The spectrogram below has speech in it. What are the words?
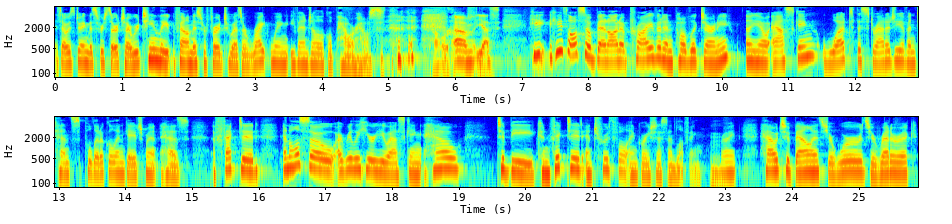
as I was doing this research, I routinely found this referred to as a right wing evangelical powerhouse. Powerhouse. um, yes. He, he's also been on a private and public journey, uh, you know, asking what the strategy of intense political engagement has affected. And also, I really hear you asking how to be convicted and truthful and gracious and loving, hmm. right? How to balance your words, your rhetoric,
